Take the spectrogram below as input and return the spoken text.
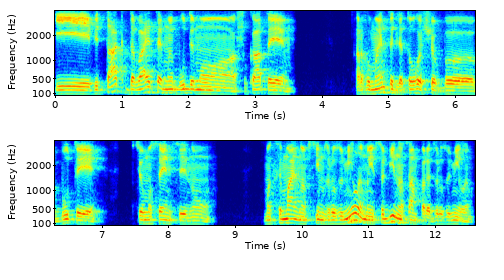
І відтак, давайте ми будемо шукати аргументи для того, щоб е, бути в цьому сенсі ну, максимально всім зрозумілими і собі насамперед зрозумілим.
